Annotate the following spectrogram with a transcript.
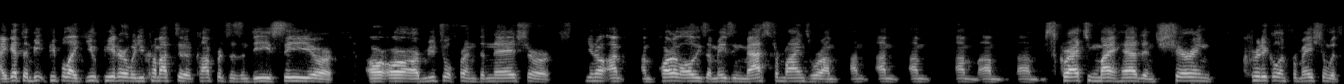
I get to meet people like you, Peter, when you come out to conferences in DC or, or, or our mutual friend Dinesh, or, you know, I'm, I'm part of all these amazing masterminds where I'm, I'm, I'm, I'm, I'm, I'm, I'm scratching my head and sharing critical information with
